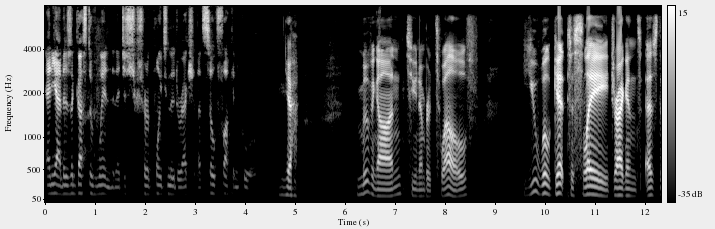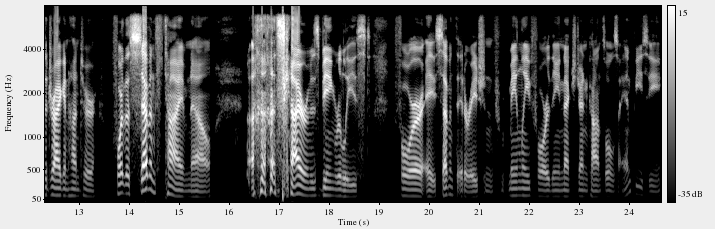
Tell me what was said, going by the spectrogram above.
and yeah, there's a gust of wind, and it just sort of points you in the direction. That's so fucking cool. Yeah. Moving on to number 12. You will get to slay dragons as the dragon hunter for the seventh time now. Skyrim is being released for a seventh iteration, mainly for the next gen consoles and PC,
